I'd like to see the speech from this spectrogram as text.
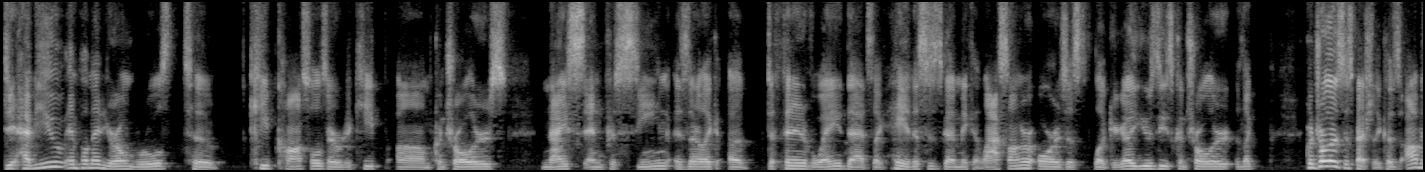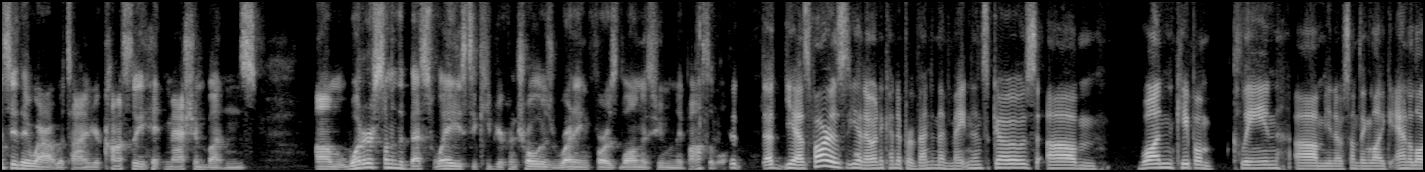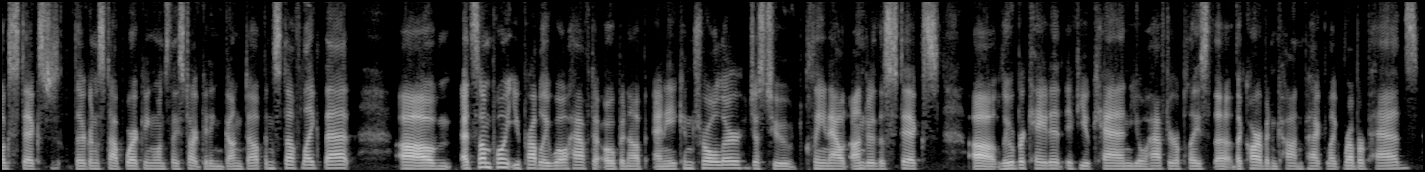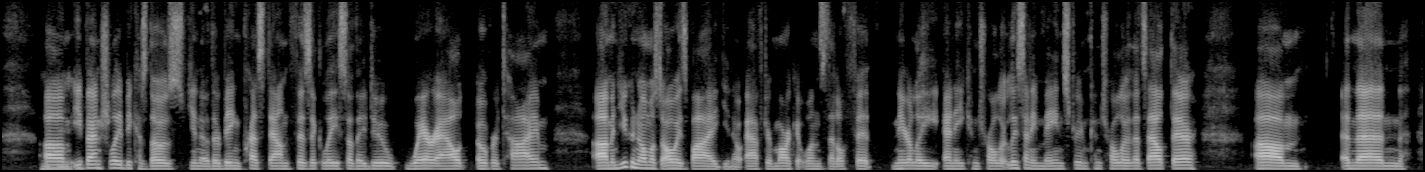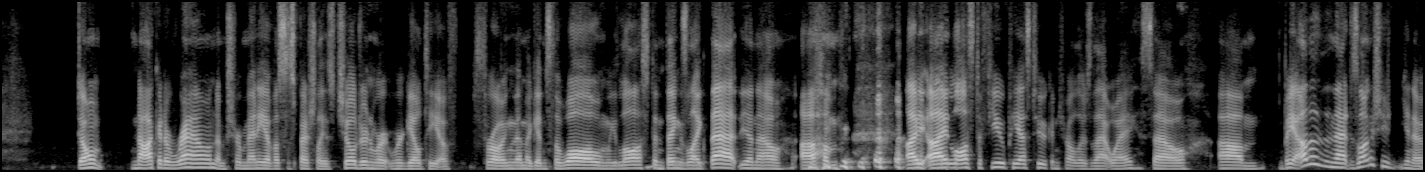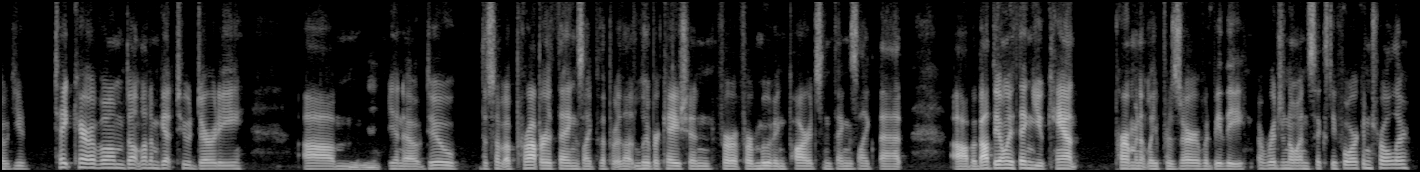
Do, have you implemented your own rules to keep consoles or to keep um, controllers nice and pristine? Is there like a definitive way that's like, hey, this is gonna make it last longer, or is this look, you're gonna use these controller like controllers especially because obviously they wear out with time. You're constantly hitting mashing buttons. Um, what are some of the best ways to keep your controllers running for as long as humanly possible? yeah, as far as you know, any kind of preventative maintenance goes, um, one, keep them clean. Um, you know, something like analog sticks, they're going to stop working once they start getting gunked up and stuff like that. Um, at some point, you probably will have to open up any controller just to clean out under the sticks, uh, lubricate it if you can. You'll have to replace the the carbon contact like rubber pads um, mm-hmm. eventually because those you know they're being pressed down physically, so they do wear out over time. Um, and you can almost always buy you know aftermarket ones that'll fit nearly any controller, at least any mainstream controller that's out there. Um, and then don't knock it around. I'm sure many of us, especially as children, were, were guilty of throwing them against the wall when we lost and things like that. You know, um, I, I lost a few PS2 controllers that way. So, um, but yeah, other than that, as long as you, you know, you take care of them, don't let them get too dirty. Um, mm-hmm. You know, do the some uh, proper things like the, the, lubrication for, for moving parts and things like that. Uh, about the only thing you can't permanently preserve would be the original N64 controller.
